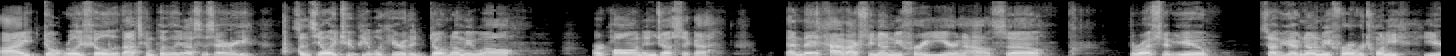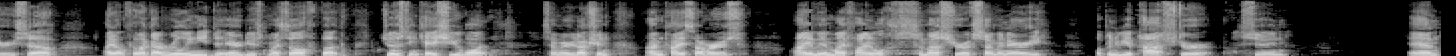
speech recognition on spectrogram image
I don't really feel that that's completely necessary, since the only two people here that don't know me well are Colin and Jessica. And they have actually known me for a year now, so the rest of you, some of you have known me for over 20 years, so I don't feel like I really need to introduce myself, but just in case you want some introduction, I'm Ty Summers. I am in my final semester of seminary, hoping to be a pastor soon, and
